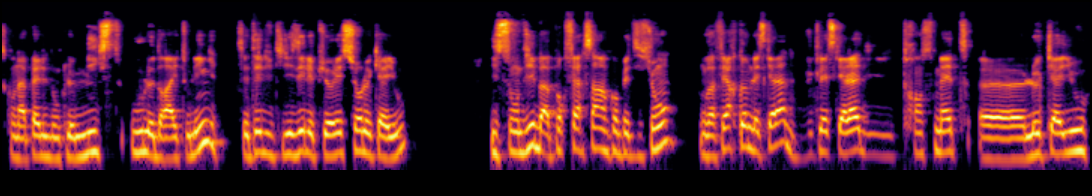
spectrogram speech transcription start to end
ce qu'on appelle donc le mixed ou le dry tooling, c'était d'utiliser les piolets sur le caillou. Ils se sont dit, bah, pour faire ça en compétition, on va faire comme l'escalade. Vu que l'escalade, ils transmettent euh, le caillou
